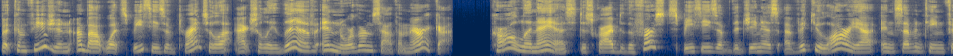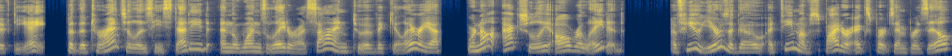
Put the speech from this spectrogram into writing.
but confusion about what species of tarantula actually live in northern South America. Carl Linnaeus described the first species of the genus Avicularia in 1758, but the tarantulas he studied and the ones later assigned to Avicularia were not actually all related. A few years ago, a team of spider experts in Brazil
